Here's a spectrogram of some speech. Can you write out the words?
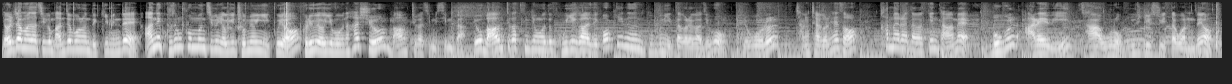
열자마자 지금 만져보는 느낌인데 안에 구성품은 지금 여기 조명이 있고요. 그리고 여기 보면 하슈 마운트가 지금 있습니다. 요 마운트 같은 경우도 고개가 이제 꺾이는 부분이 있다 그래가지고 요거를 장착을 해서 카메라에다가 낀 다음에 목을 아래 위 좌우로 움직일 수 있다고 하는데요.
